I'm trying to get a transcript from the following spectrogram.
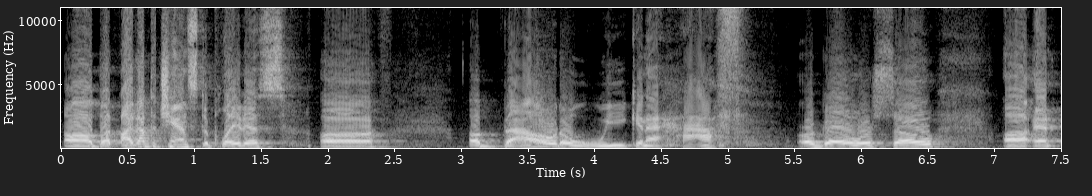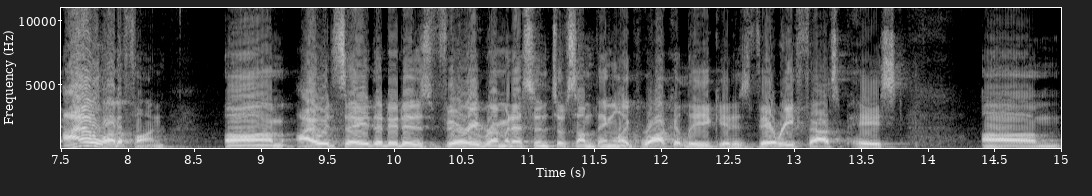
Uh, but I got the chance to play this uh, about a week and a half ago or so, uh, and I had a lot of fun. Um, I would say that it is very reminiscent of something like Rocket League. It is very fast-paced, um,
